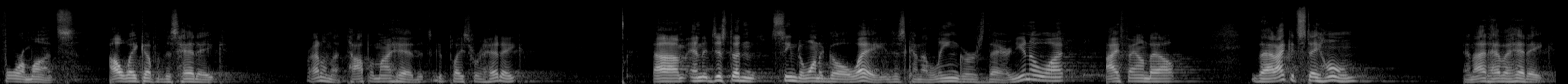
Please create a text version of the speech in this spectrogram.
four months, I'll wake up with this headache right on the top of my head. That's a good place for a headache. Um, and it just doesn't seem to want to go away. It just kind of lingers there. And you know what I found out? That I could stay home and I'd have a headache.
